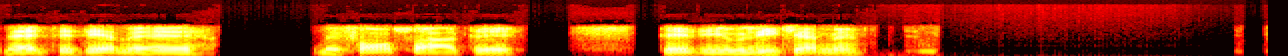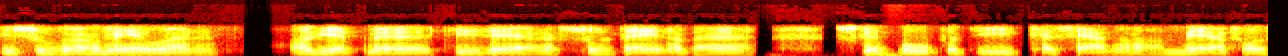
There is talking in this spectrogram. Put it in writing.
med alt det der med, med forsvar, det, det er de jo ligeglade med. De skulle gøre mere ud af det. Og hjælpe med de der soldater, der skal bo på de kaserner og med at få,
